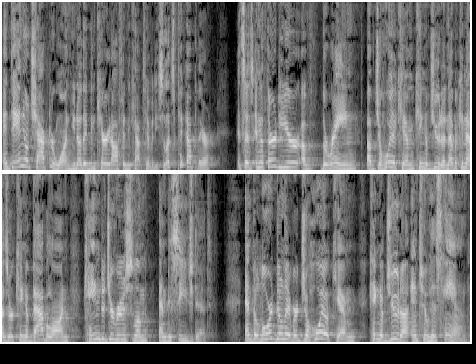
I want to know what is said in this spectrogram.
And Daniel chapter 1, you know, they've been carried off into captivity. So let's pick up there. It says, In the third year of the reign of Jehoiakim, king of Judah, Nebuchadnezzar, king of Babylon, came to Jerusalem and besieged it. And the Lord delivered Jehoiakim, king of Judah, into his hand,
